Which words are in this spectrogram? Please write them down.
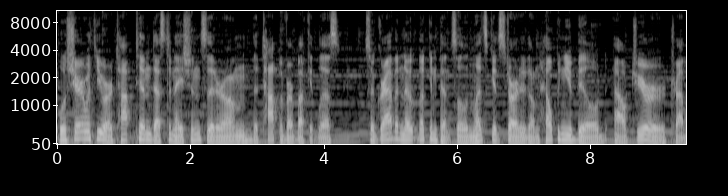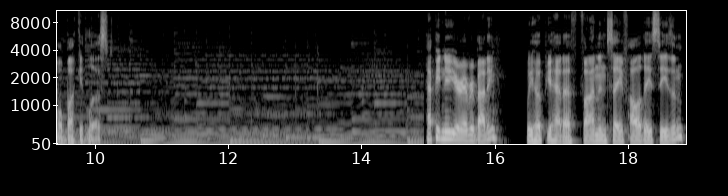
We'll share with you our top 10 destinations that are on the top of our bucket list. So grab a notebook and pencil and let's get started on helping you build out your travel bucket list. Happy New Year, everybody. We hope you had a fun and safe holiday season.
